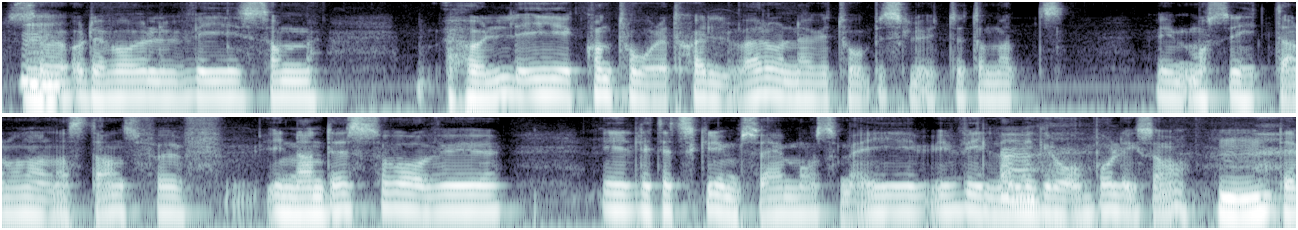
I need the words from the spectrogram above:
Så, Mm. Och det var väl vi som höll i kontoret själva då när vi tog beslutet om att vi måste hitta någon annanstans. För innan dess så var vi ju i ett litet skrymsle hemma hos mig i, i villan Ja. i Gråbo liksom. Mm. Det,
